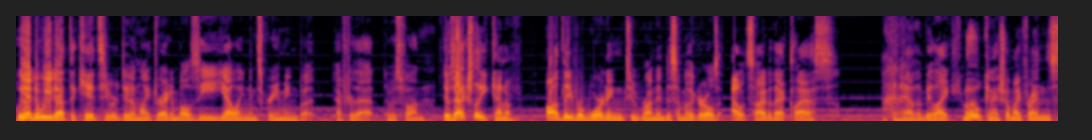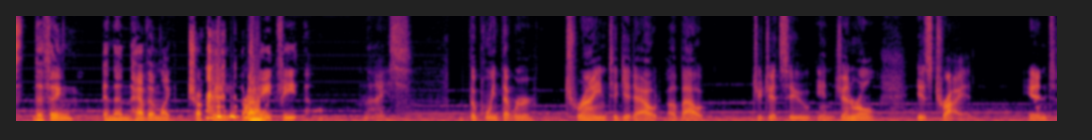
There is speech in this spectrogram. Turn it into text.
We had to weed out the kids who were doing like Dragon Ball Z yelling and screaming, but after that, it was fun. It was actually kind of oddly rewarding to run into some of the girls outside of that class and have them be like, "Oh, can I show my friends the thing?" And then have them like chuck me about eight feet. Nice. The point that we're trying to get out about jujitsu in general is try it. And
